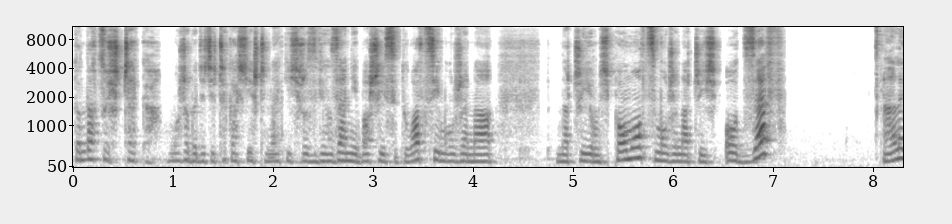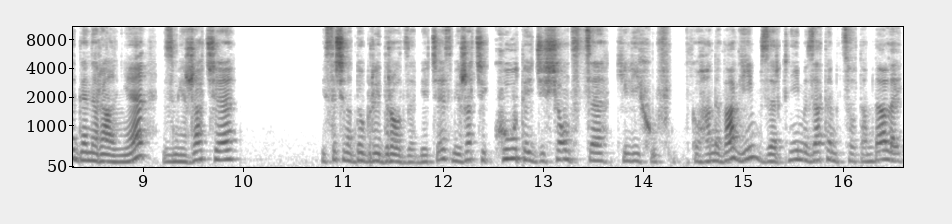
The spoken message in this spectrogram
to na coś czeka. Może będziecie czekać jeszcze na jakieś rozwiązanie waszej sytuacji, może na, na czyjąś pomoc, może na czyjś odzew, ale generalnie zmierzacie, jesteście na dobrej drodze, wiecie? Zmierzacie ku tej dziesiątce kielichów. Kochane wagi, zerknijmy zatem, co tam dalej.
